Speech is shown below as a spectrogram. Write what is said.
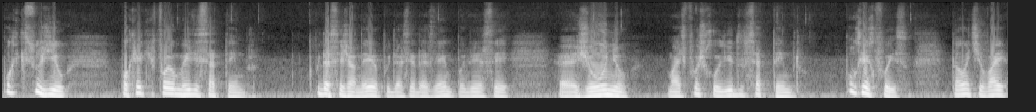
Por que, que surgiu? Por que, que foi o mês de setembro? Podia ser janeiro, podia ser dezembro, podia ser é, junho, mas foi escolhido setembro. Por que foi isso? Então a gente vai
